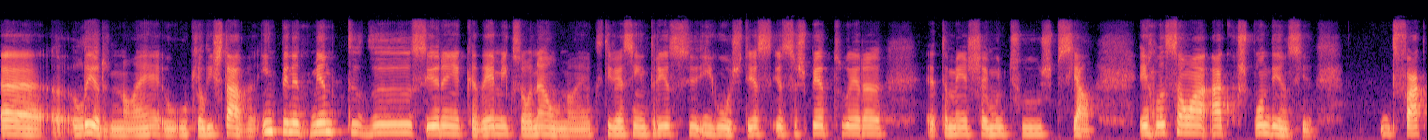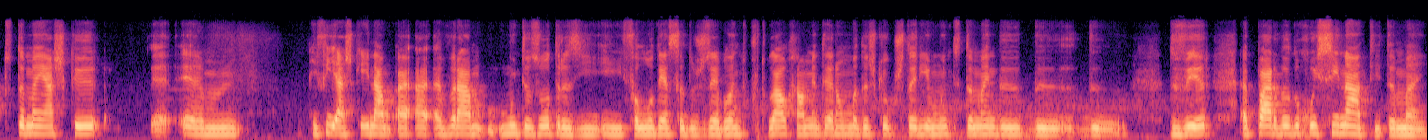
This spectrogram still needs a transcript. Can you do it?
uh, ler, não é? O, que ali estava, independentemente de serem académicos ou não, não é? Que tivessem interesse e gosto. Esse, esse aspecto era, eh, também achei muito especial. Em relação à, à correspondência, de facto, também acho que. Um, eh, enfim, acho que ainda haverá muitas outras, e, e, falou dessa do José Blanco de Portugal, realmente era uma das que eu gostaria muito também de, de, de, de ver, a parda do Rui Sinati também,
